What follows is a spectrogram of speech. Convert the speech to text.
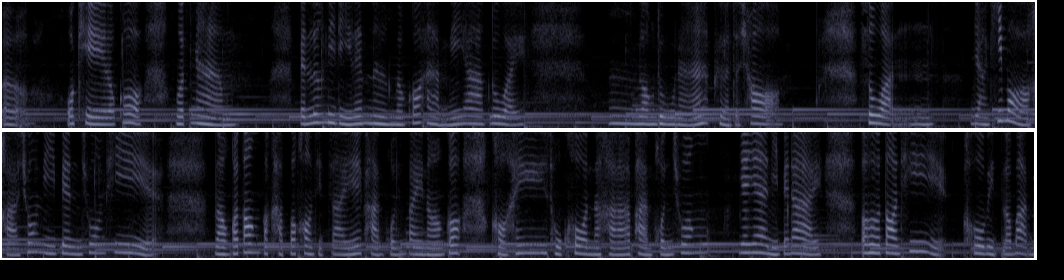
เออโอเคแล้วก็งดงาม เป็นเรื่องดีๆ เล่มหนึ่งแล้วก็อ่านไม่ยากด้วยอลองดูนะเผื่อจะชอบ ส่วนอย่างที่บอกค่ะ ช่วงนี้เป็นช่วงที่เราก็ต้องประคับประคองจิตใจให้ผ่านพ้นไปเนาะก็ขอให้ทุกคนนะคะ ผ่านพ้นช่วงแย่ๆนี้ไปได้ เออตอนที่โควิดระบาดใ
